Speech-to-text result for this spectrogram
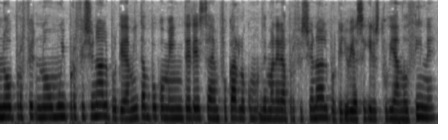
no, profe- no muy profesional, porque a mí tampoco me interesa enfocarlo como de manera profesional, porque yo voy a seguir estudiando cine,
